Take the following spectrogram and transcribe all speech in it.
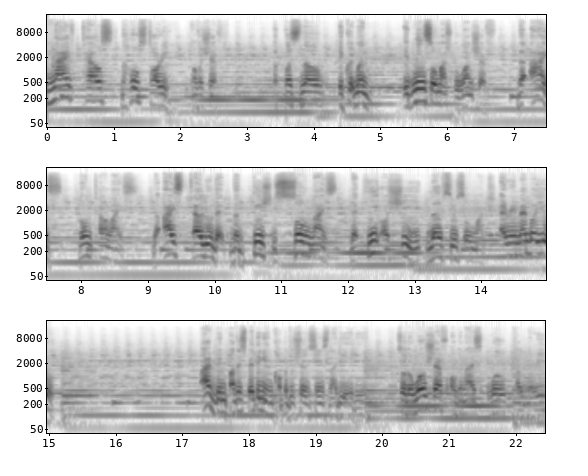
knife tells the whole story of a chef. A personal equipment, it means so much to one chef. The eyes don't tell lies. The eyes tell you that the dish is so nice that he or she loves you so much and remember you. I've been participating in competitions since 1988. So the World Chef organized World Culinary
